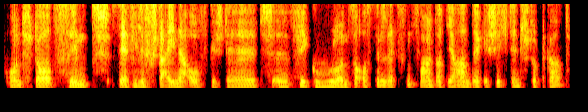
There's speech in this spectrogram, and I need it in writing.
Und dort sind sehr viele Steine aufgestellt, äh, Figuren so aus den letzten 200 Jahren der Geschichte in Stuttgart.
